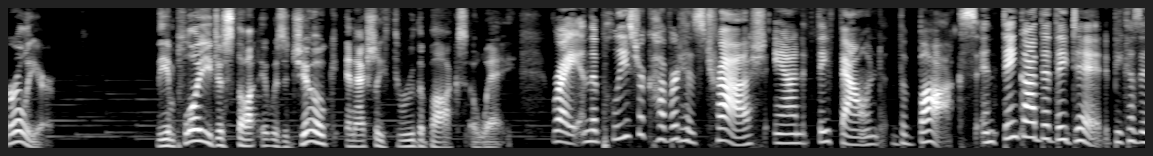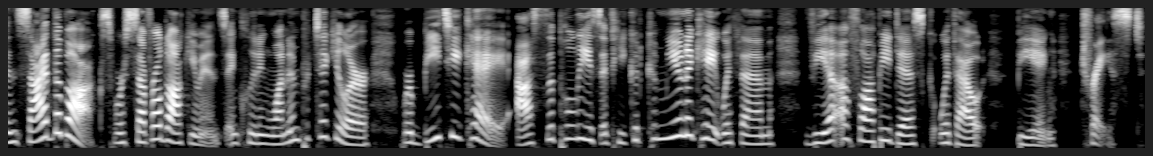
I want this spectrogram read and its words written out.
earlier. The employee just thought it was a joke and actually threw the box away. Right. And the police recovered his trash and they found the box. And thank God that they did, because inside the box were several documents, including one in particular where BTK asked the police if he could communicate with them via a floppy disk without being traced.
